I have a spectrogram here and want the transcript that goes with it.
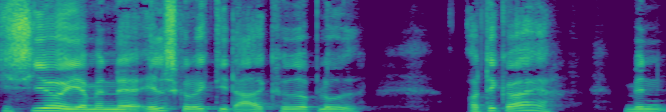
de siger jo, jamen øh, elsker du ikke dit eget kød og blod? Og det gør jeg. Men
